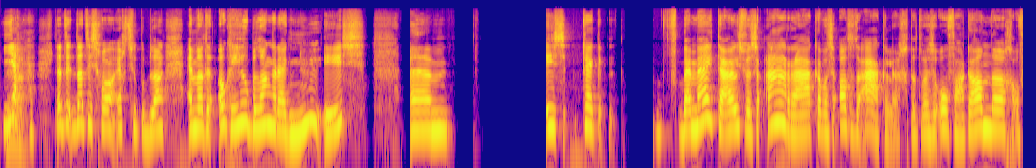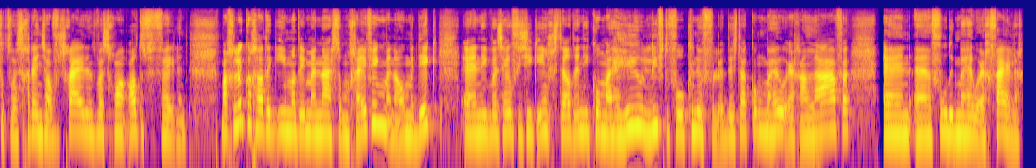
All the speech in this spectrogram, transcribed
Ja. Dat, dat is gewoon echt super belangrijk. En wat ook heel belangrijk nu is, ehm, is, kijk, bij mij thuis was aanraken was altijd akelig. Dat was of hardhandig, of het was grensoverschrijdend. Het was gewoon altijd vervelend. Maar gelukkig had ik iemand in mijn naaste omgeving, mijn oom Dick. En die was heel fysiek ingesteld en die kon me heel liefdevol knuffelen. Dus daar kon ik me heel erg aan laven en eh, voelde ik me heel erg veilig.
